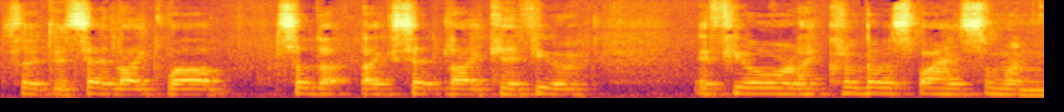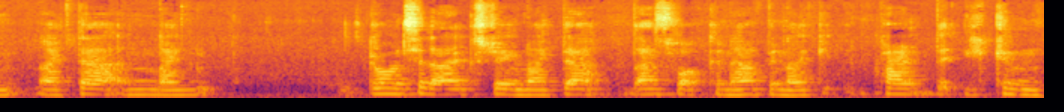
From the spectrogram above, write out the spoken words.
So they said like, well, so that like I said like if you're if you're like going to spy on someone like that and like going to that extreme like that, that's what can happen. Like apparently you can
